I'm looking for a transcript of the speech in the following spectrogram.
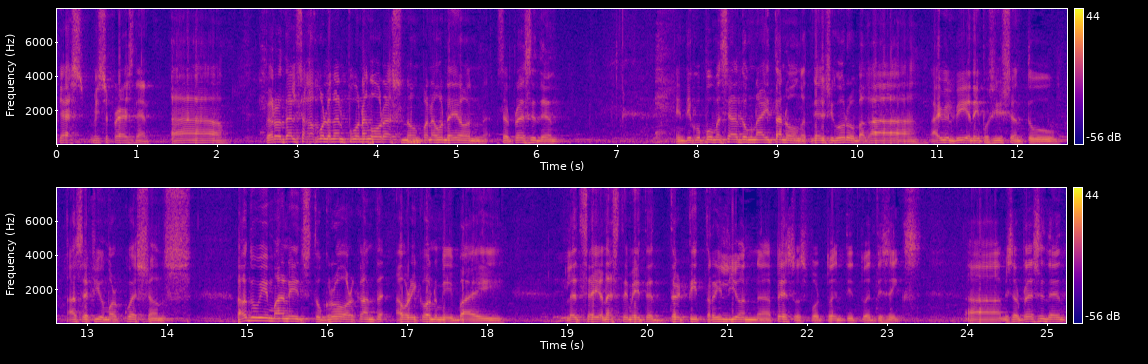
Yes, Mr. President. Ah, pero dahil sa kakulangan po ng oras noong panahon na yon, Sir President, hindi ko po masyadong naitanong at ngayon siguro baka I will be in a position to ask a few more questions. How do we manage to grow our, our economy by, let's say, an estimated 30 trillion uh, pesos for 2026? Ah, Mr. President,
